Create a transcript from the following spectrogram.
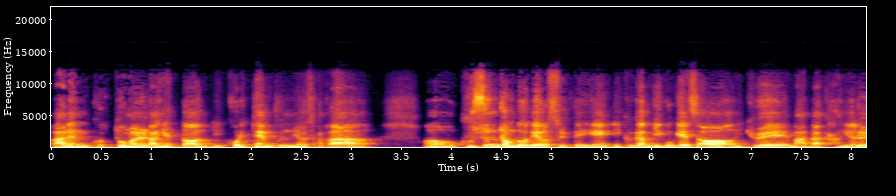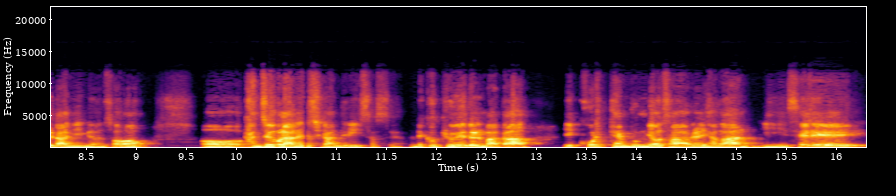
많은 고통을 당했던 이 코리텐붐 여사가 어, 구순 정도 되었을 때에 그가 미국에서 교회마다 강연을 다니면서 어, 간증을 하는 시간들이 있었어요. 근데 그 교회들마다 이 코리텐붐 여사를 향한 이 세례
